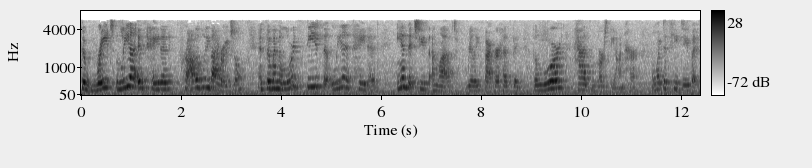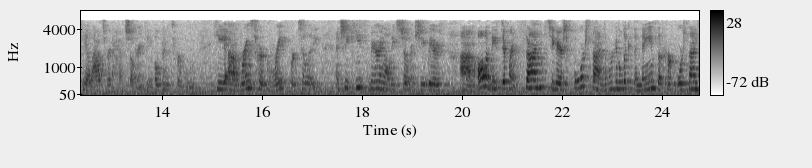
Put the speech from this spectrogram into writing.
So Rachel, Leah is hated probably by Rachel, and so when the Lord sees that Leah is hated and that she's unloved, really, by her husband, the Lord has mercy on her. And what does He do? But He allows her to have children. He opens her womb. He um, brings her great fertility, and she keeps bearing all these children. She bears um, all of these different sons. She bears four sons, and we're going to look at the names of her four sons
